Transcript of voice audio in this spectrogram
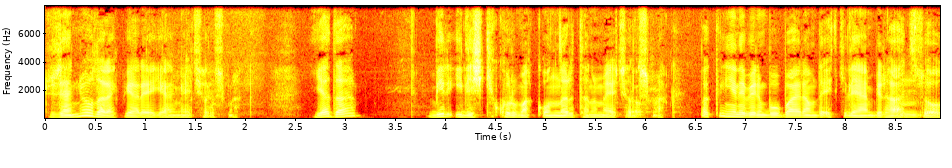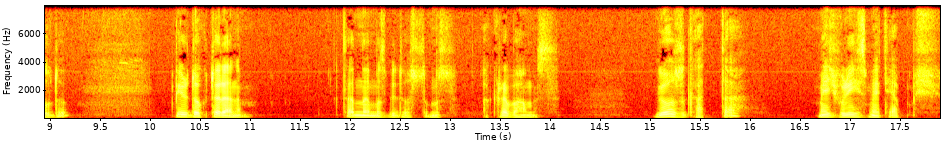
düzenli olarak bir araya gelmeye çalışmak. Ya da bir ilişki kurmak, onları tanımaya çalışmak. Bakın yine benim bu bayramda etkileyen bir hadise oldu. Bir doktor hanım, tanıdığımız bir dostumuz, akrabamız. Yozgat'ta mecburi hizmet yapmış.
